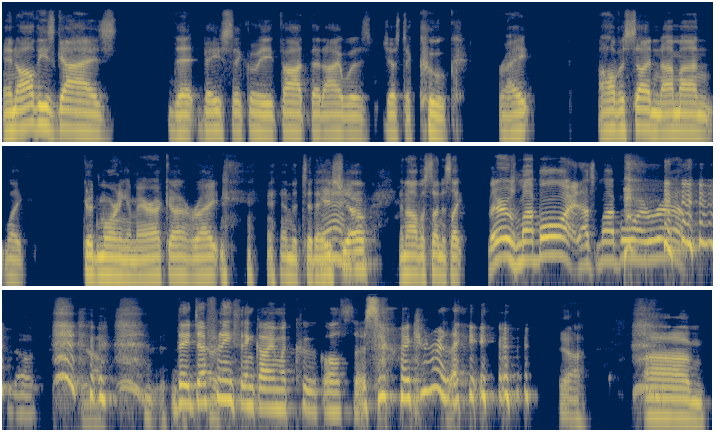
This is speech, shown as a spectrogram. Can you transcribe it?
and all these guys that basically thought that I was just a kook, right? All of a sudden I'm on like Good Morning America, right? and the Today yeah. Show and all of a sudden it's like there's my boy. That's my boy, Rip. you know, yeah. They definitely think I'm a kook, also, so I can relate. yeah. Um,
